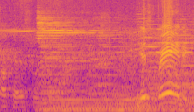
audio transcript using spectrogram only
Okay, so It's ready.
